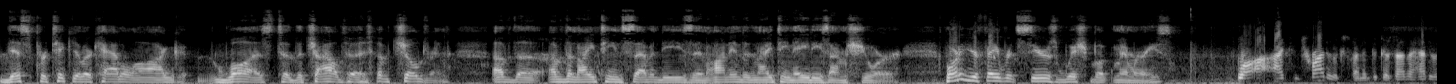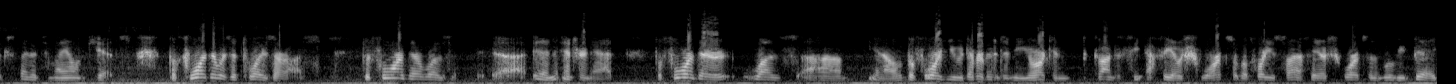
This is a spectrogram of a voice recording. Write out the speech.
this particular catalog was to the childhood of children of the of the 1970s and on into the 1980s. I'm sure. What are your favorite Sears Wish Book memories? Well, I can try to explain it because I've had to explain it to my own kids. Before there was a Toys R Us, before there was uh, an internet, before there was, uh, you know, before you had ever been to New York and gone to see F.A.O. Schwarz, or before you saw F.A.O. Schwarz in the movie Big,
